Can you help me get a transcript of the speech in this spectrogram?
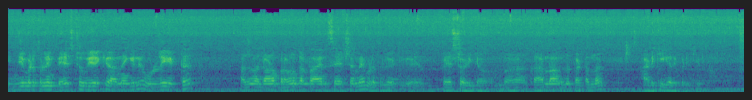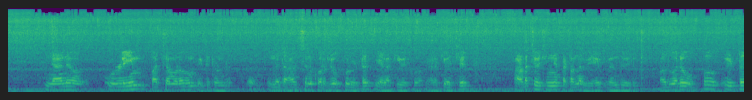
ഇഞ്ചിയും വെളുത്തുള്ളിയും പേസ്റ്റ് ഉപയോഗിക്കുകയാണെങ്കിൽ ഉള്ളി ഇട്ട് അത് നല്ലോണം ബ്രൗൺ കളർ ആയതിനു ശേഷമേ വെളുത്തുള്ളി പേസ്റ്റ് ഒഴിക്കാം കാരണം ഇത് പെട്ടെന്ന് അടുക്കി കയറി പിടിക്കും. ഞാൻ ഉള്ളിയും പച്ചമുളകും ഇട്ടിട്ടുണ്ട്. എന്നിട്ട് ആവശ്യത്തിന് കുറച്ച് ഇട്ട് ഇളക്കി വെക്കുക. ഇളക്കി വെച്ച് അടച്ചു വെച്ച് കഴിഞ്ഞാൽ പെട്ടെന്ന് വേ വെന്ത് വരും. അതുപോലെ ഉപ്പ് ഇട്ട്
